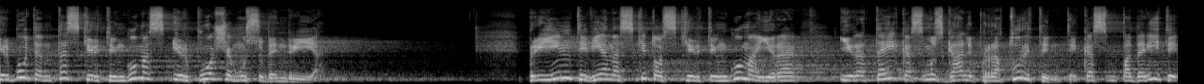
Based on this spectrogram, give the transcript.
Ir būtent tas skirtingumas ir puošia mūsų bendryje. Priimti vienas kito skirtingumą yra yra tai, kas mus gali praturtinti, kas padaryti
